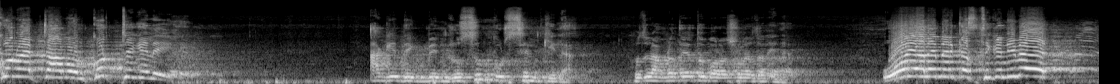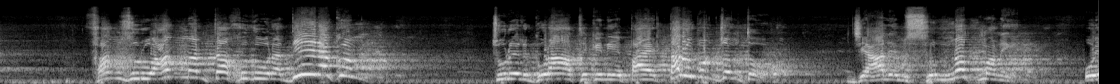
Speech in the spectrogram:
কোনো একটা আমল করতে গেলে আগে দেখবেন রসুল করছেন কিনা। হুজুর, আমরা তো এত পড়াশোনা জানি না। ওই আলেমের কাছ থেকে নিবেন। দীনাকুম। চুলের গোড়া থেকে নিয়ে পায়ের তালু পর্যন্ত যে আলেম সুন্নত মানে ওই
